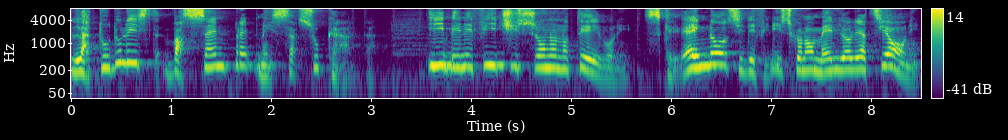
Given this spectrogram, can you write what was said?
La to-do list va sempre messa su carta. I benefici sono notevoli. Scrivendo si definiscono meglio le azioni.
